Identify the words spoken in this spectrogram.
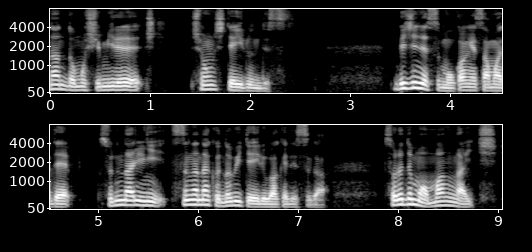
何度もシミュレーションしているんです。ビジネスもおかげさまでそれなりにつつがなく伸びているわけですが、それでも万が一、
